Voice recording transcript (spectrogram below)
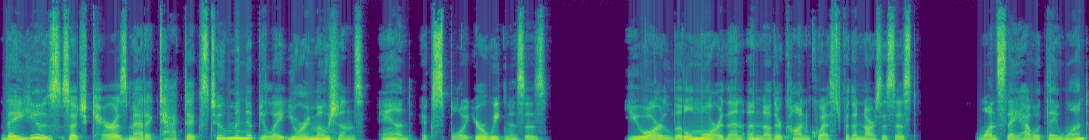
They use such charismatic tactics to manipulate your emotions and exploit your weaknesses. You are little more than another conquest for the narcissist. Once they have what they want,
